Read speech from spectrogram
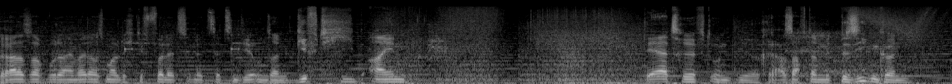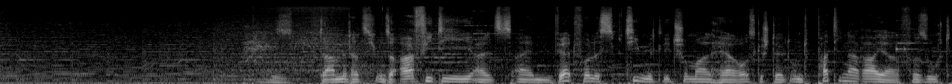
Radasach wurde ein weiteres Mal durch Gift verletzt und jetzt setzen wir unseren Gifthieb ein. Der trifft und wir Rasaf damit besiegen können. Damit hat sich unser Afiti als ein wertvolles Teammitglied schon mal herausgestellt und Patinaraya versucht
